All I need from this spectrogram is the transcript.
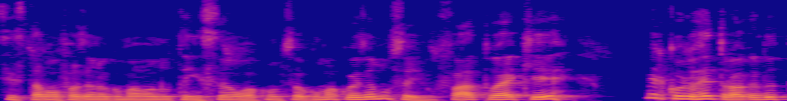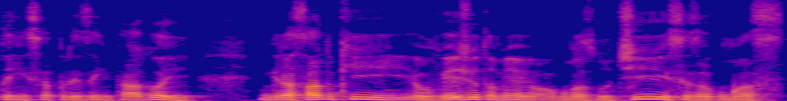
se estavam fazendo alguma manutenção ou aconteceu alguma coisa, eu não sei. O fato é que Mercúrio retrógrado tem se apresentado aí. Engraçado que eu vejo também algumas notícias, algumas,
